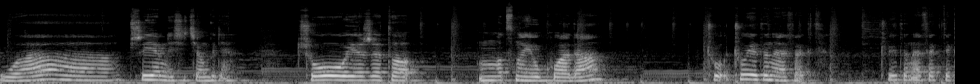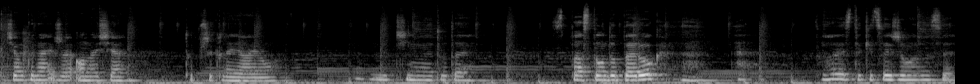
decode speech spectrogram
Wow, przyjemnie się ciągnie. Czuję, że to mocno je układa. Czu, czuję ten efekt. Czuję ten efekt, jak ciągnę, że one się tu przyklejają. Lecimy tutaj z pastą do peruk. To jest takie coś, że można sobie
